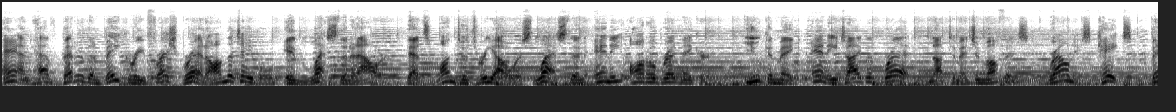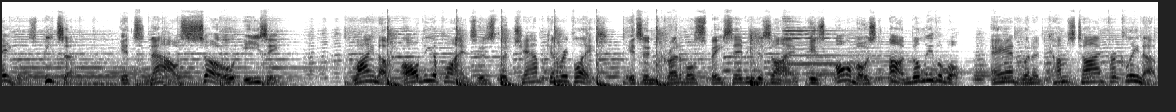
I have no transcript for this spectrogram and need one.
and have better than bakery fresh bread on the table in less than an hour. That's one to three hours less than any auto bread maker. You can make any type of bread, not to mention muffins, brownies, cakes, bagels, pizza. It's now so easy. Line up all the appliances the Champ can replace. Its incredible space-saving design is almost unbelievable. And when it comes time for cleanup,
